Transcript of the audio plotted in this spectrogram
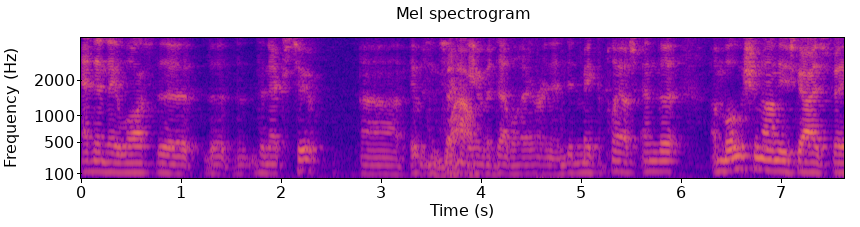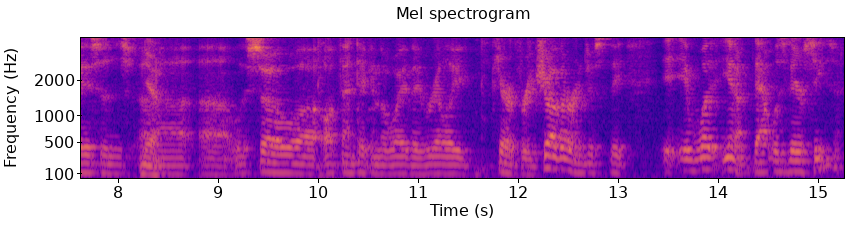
And then they lost the the, the, the next two. Uh, it was the second Wow. game of a doubleheader, and then didn't make the playoffs. And the emotion on these guys' faces uh, Yeah. uh, was so uh, authentic in the way they really cared for each other, and just the it, it was you know that was their season,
